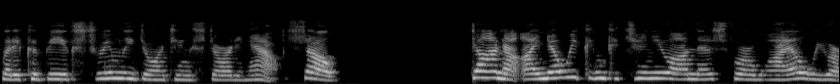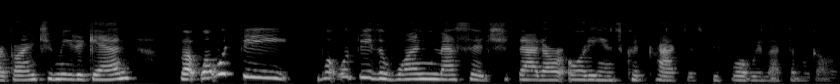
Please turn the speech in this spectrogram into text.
but it could be extremely daunting starting out. So, Donna, I know we can continue on this for a while. We are going to meet again, but what would be what would be the one message that our audience could practice before we let them go?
